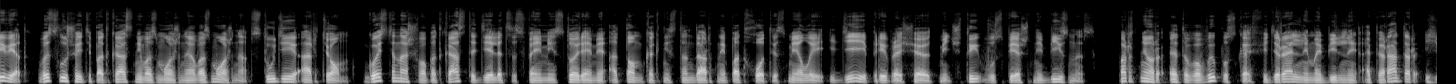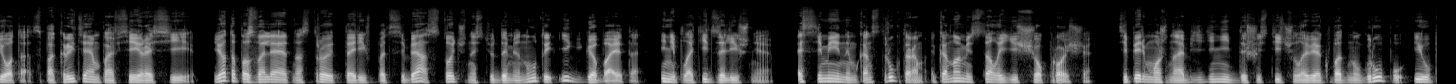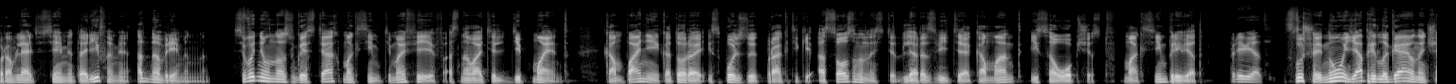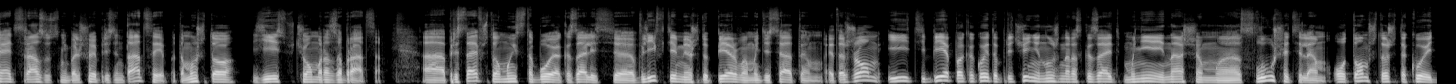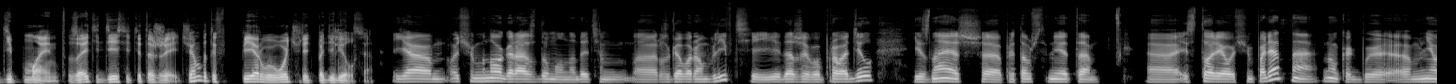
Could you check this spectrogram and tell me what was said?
Привет! Вы слушаете подкаст «Невозможное возможно» в студии Артем. Гости нашего подкаста делятся своими историями о том, как нестандартный подход и смелые идеи превращают мечты в успешный бизнес. Партнер этого выпуска – федеральный мобильный оператор Йота с покрытием по всей России. Йота позволяет настроить тариф под себя с точностью до минуты и гигабайта и не платить за лишнее. А с семейным конструктором экономить стало еще проще. Теперь можно объединить до 6 человек в одну группу и управлять всеми тарифами одновременно. Сегодня у нас в гостях Максим Тимофеев, основатель DeepMind, компании, которая использует практики осознанности для развития команд и сообществ. Максим, привет. Привет. Слушай, ну я предлагаю начать сразу с небольшой презентации, потому что есть в чем разобраться. А, представь, что мы с тобой оказались э, в лифте между первым и десятым этажом, и тебе по какой-то причине нужно рассказать мне и нашим э, слушателям о том, что же такое DeepMind за эти 10 этажей. Чем бы ты в первую очередь поделился? Я очень много раз думал над этим э, разговором в лифте и даже его проводил. И знаешь, при том, что мне эта история очень понятна, ну, как бы мне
